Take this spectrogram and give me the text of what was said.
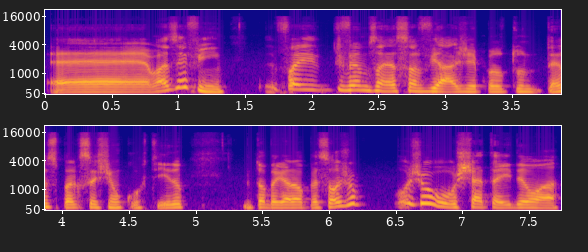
É, mas enfim, foi, tivemos essa viagem aí pelo túnel do tempo, espero que vocês tenham curtido. Muito obrigado ao pessoal. Hoje, hoje o chat aí deu uma.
